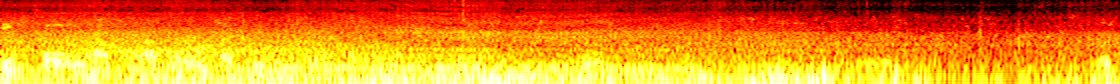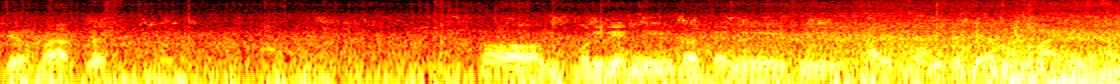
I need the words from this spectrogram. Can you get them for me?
ริมโขงครับข้ามถนนไปที่ริมโขงรถ เยอะมากเลย ก็บริเวณนี้ก็จะมีที่ขายของเยอะแยะมากมายเลยครับ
